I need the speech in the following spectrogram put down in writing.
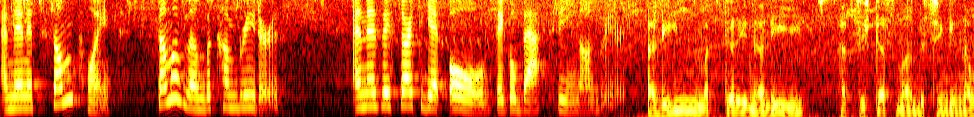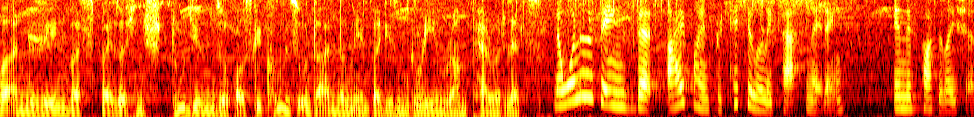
And then at some point, some of them become breeders. And as they start to get old, they go back to being non-breeders. Aline Magdalena Lee hat sich das mal ein bisschen genauer angesehen, was bei solchen Studien so rausgekommen ist, unter anderem eben bei diesen Green Rum Parrotlets. Now, one of the things that I find particularly fascinating in this population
